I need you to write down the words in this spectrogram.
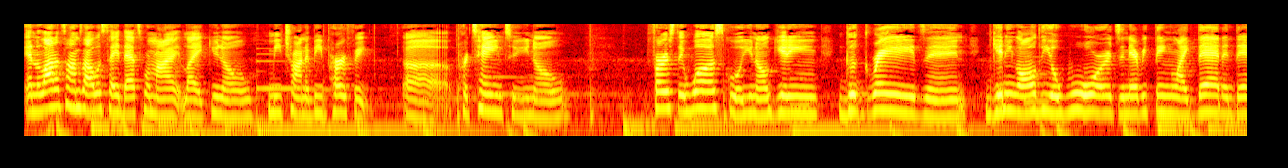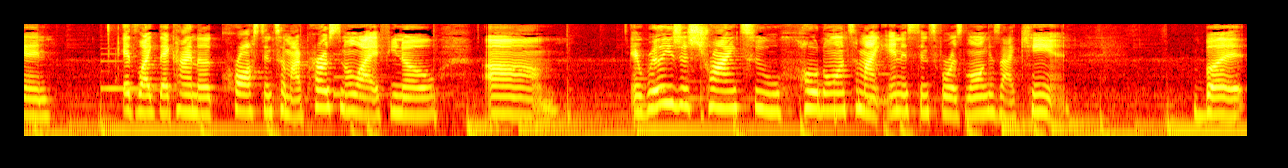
and a lot of times I would say that's where my, like, you know, me trying to be perfect uh pertain to, you know, first it was school, you know, getting good grades and getting all the awards and everything like that. And then it's like that kind of crossed into my personal life, you know. Um, and really just trying to hold on to my innocence for as long as I can. But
